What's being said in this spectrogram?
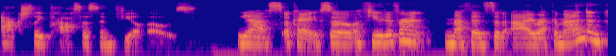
actually process and feel those Yes. Okay. So a few different methods that I recommend. And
